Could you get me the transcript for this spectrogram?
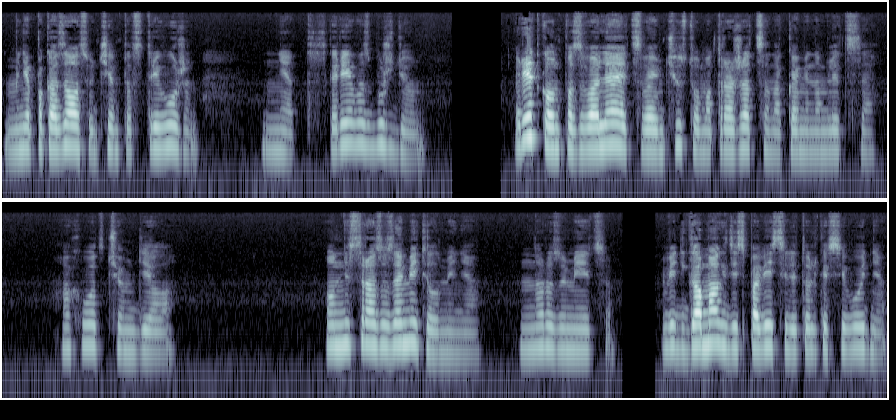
Мне показалось, он чем-то встревожен. Нет, скорее возбужден. Редко он позволяет своим чувствам отражаться на каменном лице. Ах, вот в чем дело. Он не сразу заметил меня, но, разумеется. Ведь гамак здесь повесили только сегодня,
